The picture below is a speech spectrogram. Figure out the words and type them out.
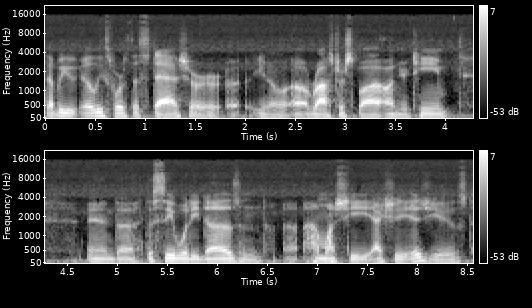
that will be at least worth a stash or uh, you know a roster spot on your team, and uh, to see what he does and how much he actually is used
